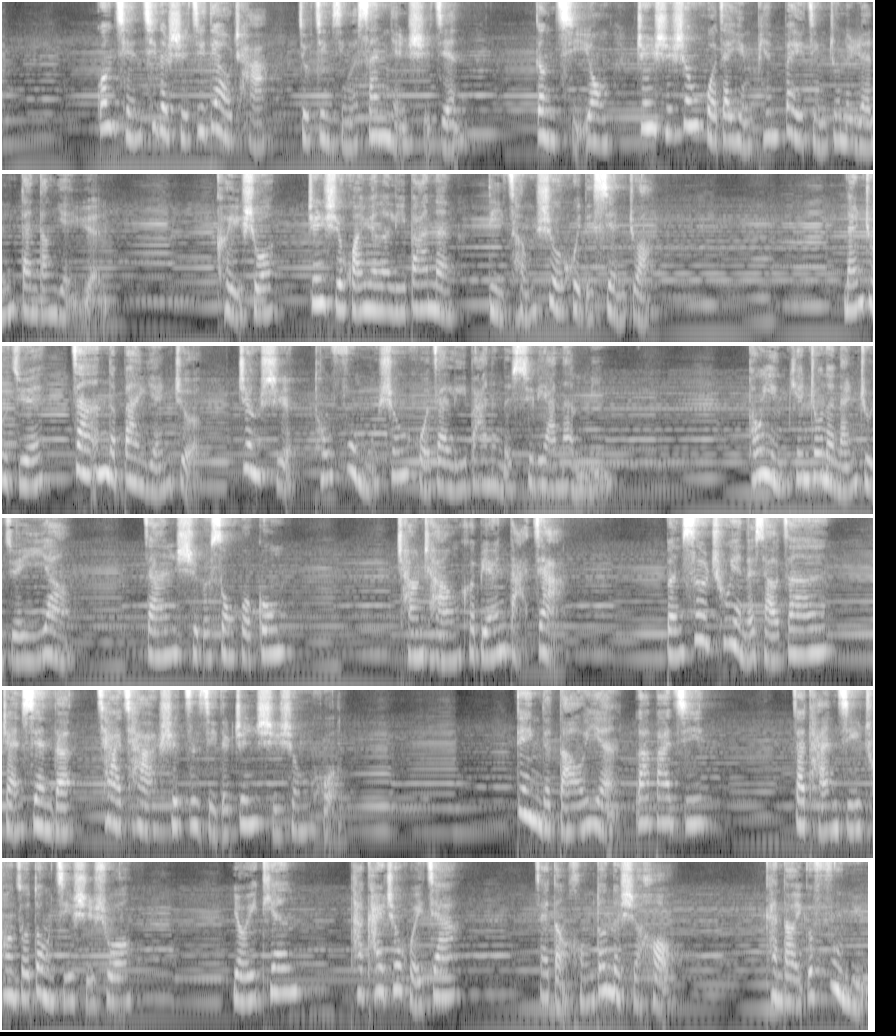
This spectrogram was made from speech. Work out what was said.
光前期的实际调查就进行了三年时间，更启用真实生活在影片背景中的人担当演员。可以说，真实还原了黎巴嫩底层社会的现状。男主角赞恩的扮演者正是同父母生活在黎巴嫩的叙利亚难民。同影片中的男主角一样，赞恩是个送货工，常常和别人打架。本色出演的小赞恩，展现的恰恰是自己的真实生活。电影的导演拉巴基在谈及创作动机时说：“有一天，他开车回家，在等红灯的时候，看到一个妇女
